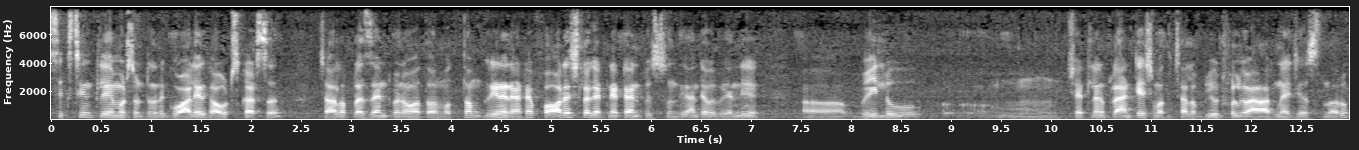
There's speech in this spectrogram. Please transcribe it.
సిక్స్టీన్ కిలోమీటర్స్ ఉంటుంది గ్వాలియర్కి అవుట్స్కట్స్ చాలా ప్లెజెంట్మైన వాతావరణం. మొత్తం గ్రీనరీ అంటే ఫారెస్ట్లో కట్టినట్టే అనిపిస్తుంది. అంటే ఇవన్నీ వీళ్ళు చెట్లను ప్లాంటేషన్ మొత్తం చాలా బ్యూటిఫుల్గా ఆర్గనైజ్ చేస్తున్నారు.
